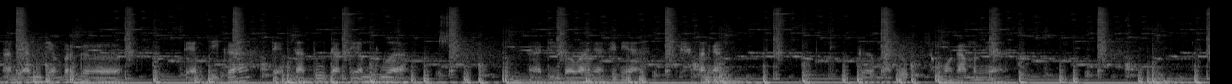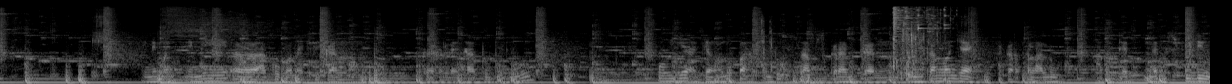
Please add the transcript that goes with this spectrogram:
Nanti aku jumper ke TM3 TM1 dan TM2 nah di bawahnya sini ya. Kelihatan kan? Ke masuk semua kamennya ini ini uh, aku koneksikan iya jangan lupa untuk subscribe dan bunyikan lonceng agar selalu update next video.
